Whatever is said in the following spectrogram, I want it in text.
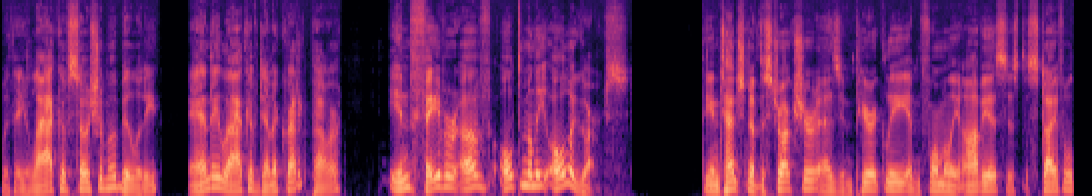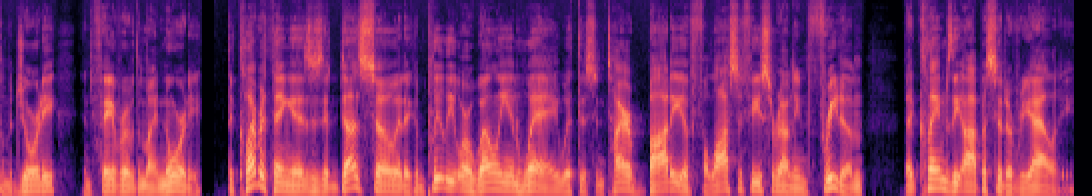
with a lack of social mobility and a lack of democratic power in favor of ultimately oligarchs. The intention of the structure, as empirically and formally obvious, is to stifle the majority in favor of the minority. The clever thing is, is it does so in a completely Orwellian way with this entire body of philosophy surrounding freedom that claims the opposite of reality.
